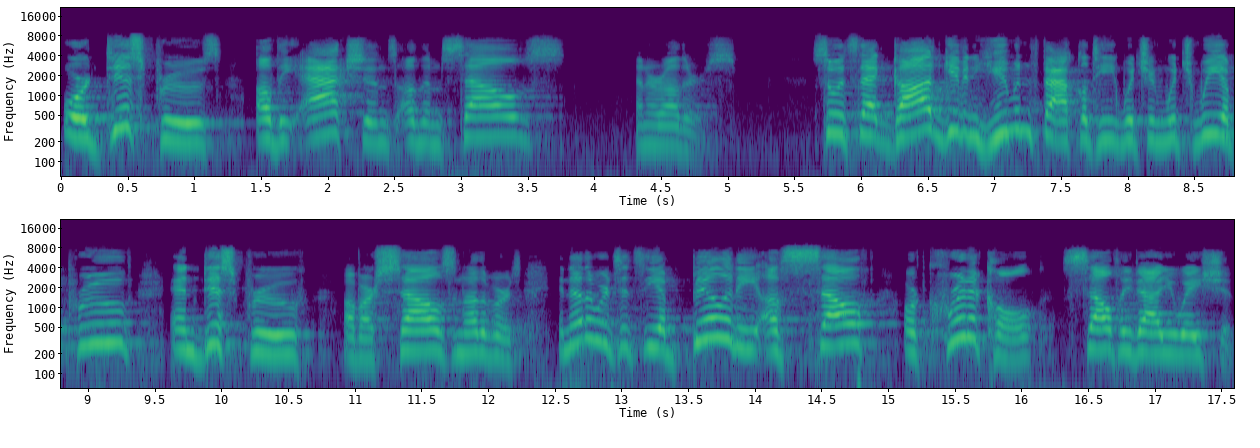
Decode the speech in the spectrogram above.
or disapproves of the actions of themselves and or others. So it's that God given human faculty which in which we approve and disprove of ourselves, in other words. In other words, it's the ability of self or critical self evaluation.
